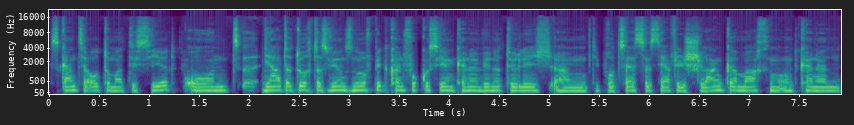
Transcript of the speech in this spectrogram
Das Ganze automatisiert. Und äh, ja, dadurch, dass wir uns nur auf Bitcoin fokussieren, können wir natürlich ähm, die Prozesse sehr viel schlanker machen und können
